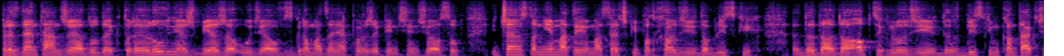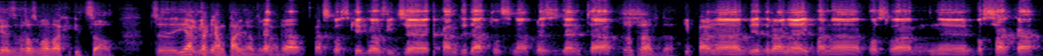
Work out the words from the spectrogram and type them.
prezydenta Andrzeja Dudę, który również bierze udział w zgromadzeniach powyżej 50 osób i często nie ma tej maseczki, podchodzi do bliskich, do, do, do obcych ludzi, w bliskim kontakcie jest w rozmowach i co? Jak ta kampania wygląda? Trzaskowskiego widzę kandydatów na prezydenta to prawda. i pana Biedronia, i pana posła y, Bosaka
